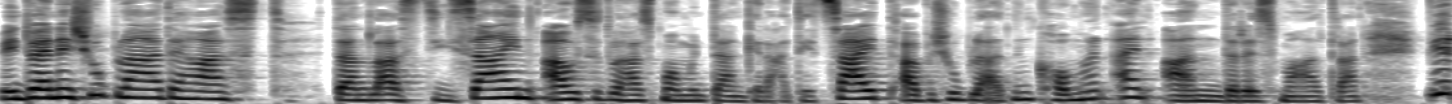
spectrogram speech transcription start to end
Wenn du eine Schublade hast, dann lass die sein, außer du hast momentan gerade Zeit, aber Schubladen kommen ein anderes Mal dran. Wir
